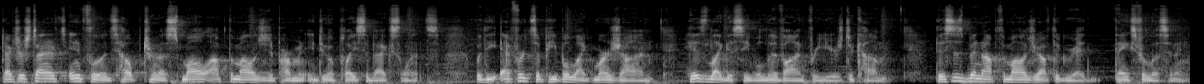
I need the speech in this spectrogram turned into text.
Dr. Steinert's influence helped turn a small ophthalmology department into a place of excellence. With the efforts of people like Marjan, his legacy will live on for years to come. This has been Ophthalmology Off the Grid. Thanks for listening.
